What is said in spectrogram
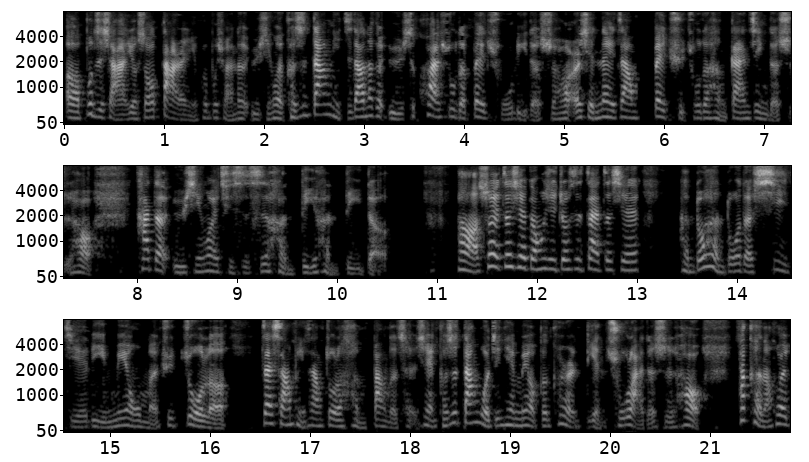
呃，不止小孩，有时候大人也会不喜欢那个鱼腥味。可是当你知道那个鱼是快速的被处理的时候，而且内脏被取出的很干净的时候，它的鱼腥味其实是很低很低的。啊，所以这些东西就是在这些很多很多的细节里面，我们去做了在商品上做了很棒的呈现。可是当我今天没有跟客人点出来的时候，他可能会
